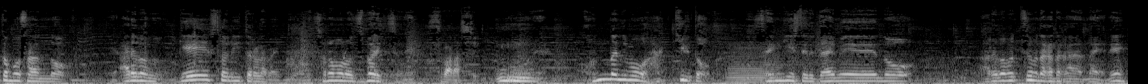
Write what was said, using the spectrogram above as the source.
矢良麻友さんのアルバム「ゲイストリートララバイ」もうそのものズバリですよね、素晴らしい。もうねこんなにもうはっきりと宣言してる題名のアルバムっていうのもなかなかないよね。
